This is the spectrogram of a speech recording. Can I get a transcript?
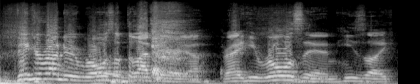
Victor Von rolls up the Latveria, right? He rolls in. He's like,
